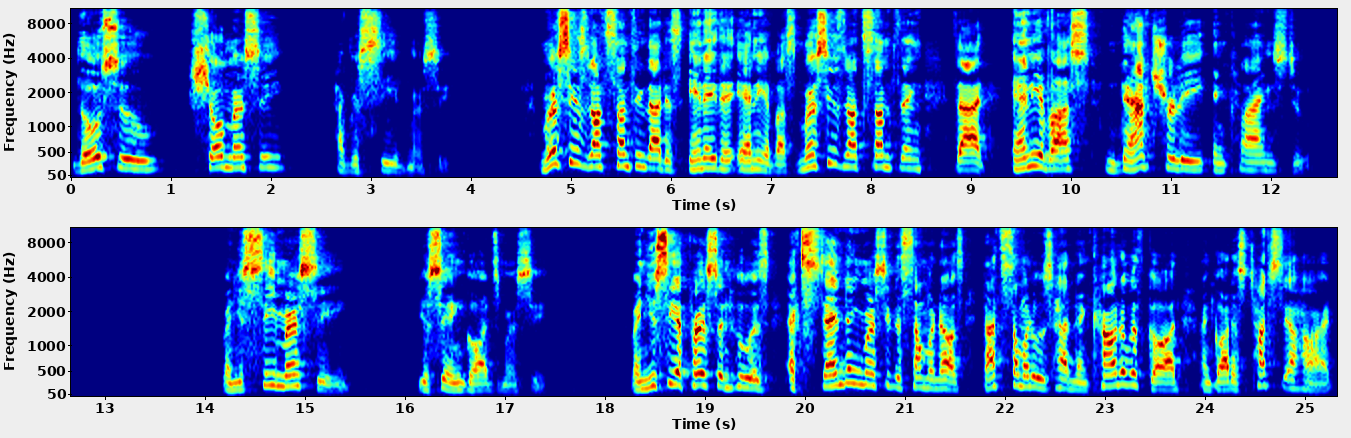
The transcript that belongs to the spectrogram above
Those who show mercy have received mercy. Mercy is not something that is innate to any of us. Mercy is not something that any of us naturally inclines to. When you see mercy, you're seeing God's mercy. When you see a person who is extending mercy to someone else, that's someone who's had an encounter with God and God has touched their heart.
